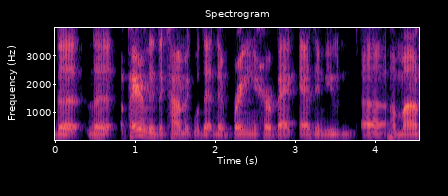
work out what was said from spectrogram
the the apparently the comic that they're bringing her back as a mutant. Uh, mm-hmm. Iman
